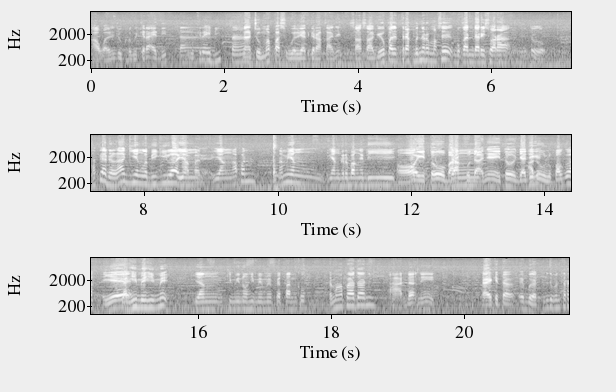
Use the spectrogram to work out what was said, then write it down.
awalnya juga gue kira editan gue kira editan. nah cuma pas gue lihat gerakannya Sasageo pada track bener maksudnya bukan dari suara itu loh tapi ada lagi yang lebih gila yang Apa? yang apa namanya yang yang gerbangnya di oh itu barakudanya itu jadi Aduh lupa gua. Iya. Yang hime-hime yang Kimino Hime Petanku. emang apa ada nih Ada nih. kayak kita eh buat itu bentar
